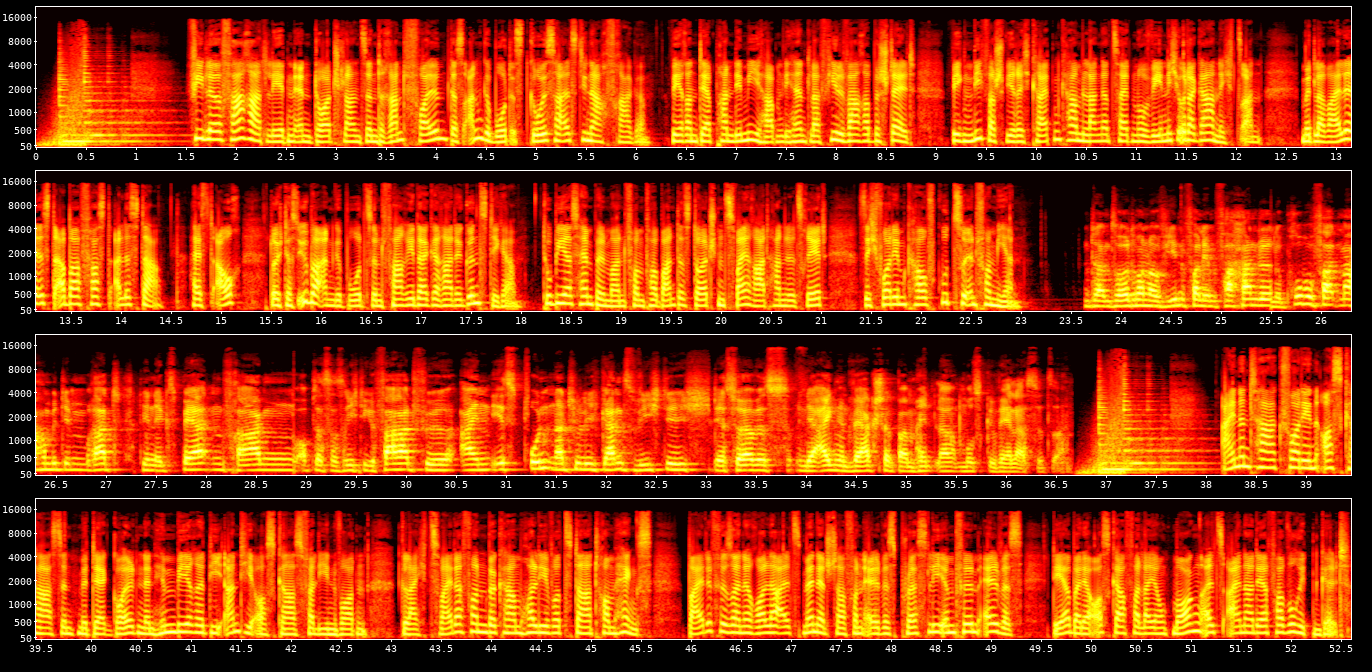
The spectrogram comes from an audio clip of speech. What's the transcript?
Viele Fahrradläden in Deutschland sind randvoll, das Angebot ist größer als die Nachfrage. Während der Pandemie haben die Händler viel Ware bestellt. Wegen Lieferschwierigkeiten kam lange Zeit nur wenig oder gar nichts an. Mittlerweile ist aber fast alles da. Heißt auch, durch das Überangebot sind Fahrräder gerade günstiger. Tobias Hempelmann vom Verband des Deutschen Zweiradhandels rät, sich vor dem Kauf gut zu informieren. Dann sollte man auf jeden Fall im Fachhandel eine Probefahrt machen mit dem Rad, den Experten fragen, ob das das richtige Fahrrad für einen ist. Und natürlich ganz wichtig, der Service in der eigenen Werkstatt beim Händler muss gewährleistet sein. Einen Tag vor den Oscars sind mit der Goldenen Himbeere die Anti-Oscars verliehen worden. Gleich zwei davon bekam Hollywood-Star Tom Hanks. Beide für seine Rolle als Manager von Elvis Presley im Film Elvis, der bei der Oscarverleihung morgen als einer der Favoriten gilt.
